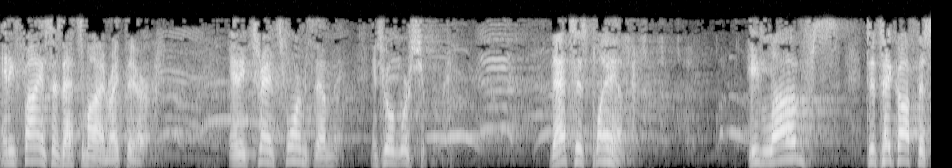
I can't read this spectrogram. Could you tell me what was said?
and he finally says, that's mine right there. And he transforms them into a worshiper. That's his plan. He loves to take off this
